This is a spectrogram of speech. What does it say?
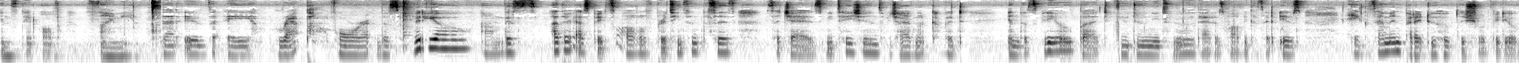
instead of thymine. That is a wrap for this video. Um, there's other aspects of protein synthesis, such as mutations, which I have not covered in this video, but you do need to know that as well because it is examined. But I do hope this short video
